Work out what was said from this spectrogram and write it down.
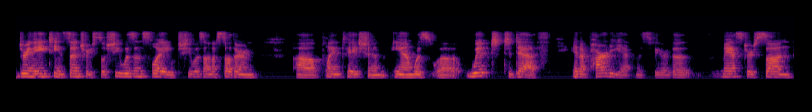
during the 18th century. So she was enslaved. She was on a southern uh, plantation and was whipped to death in a party atmosphere. The master's son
